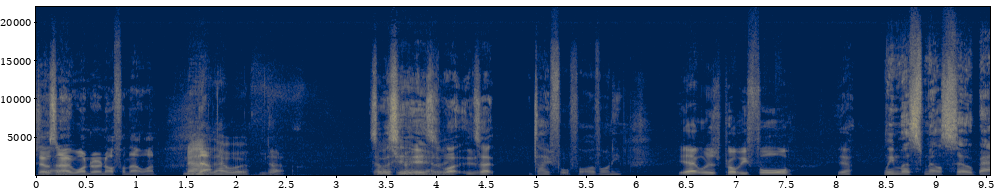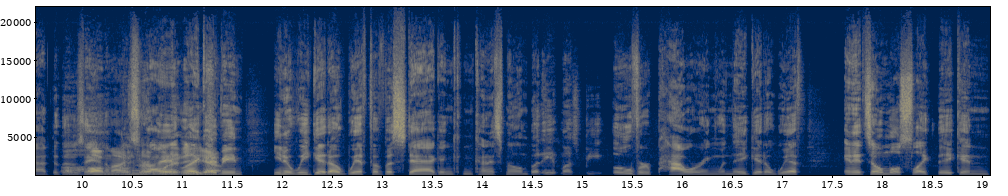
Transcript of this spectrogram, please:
There was So- no wandering off on that one. No, No. they were. No. So was this straight is out of what is that day four or five on him? Yeah, it was probably four. Yeah. We must smell so bad to those Oh, mate. animals, What right? it Like, is. I mean, you know, we get a whiff of a stag and can kind of smell them, but it must be overpowering when they get a whiff. And it's almost like they can,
